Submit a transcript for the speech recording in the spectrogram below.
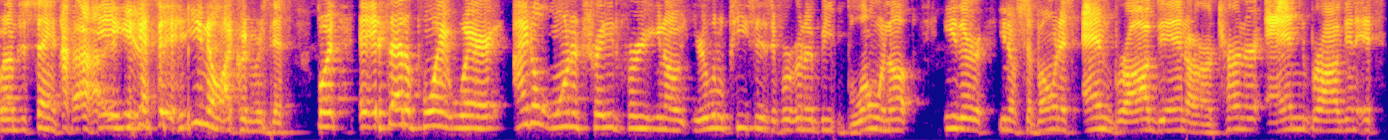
But I'm just saying, it, gets it. You know, I couldn't resist. But it's at a point where I don't want to trade for you know your little pieces if we're going to be blowing up either you know Sabonis and Brogdon or, or Turner and Brogdon. It's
